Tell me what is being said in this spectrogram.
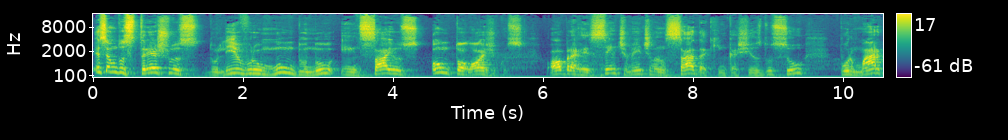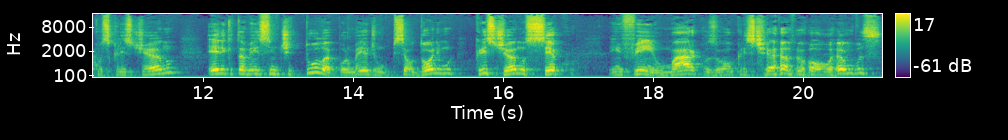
Esse é um dos trechos do livro Mundo Nu Ensaios Ontológicos, obra recentemente lançada aqui em Caxias do Sul por Marcos Cristiano, ele que também se intitula por meio de um pseudônimo Cristiano Seco. Enfim, o Marcos ou o Cristiano ou ambos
